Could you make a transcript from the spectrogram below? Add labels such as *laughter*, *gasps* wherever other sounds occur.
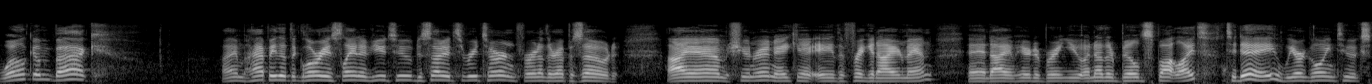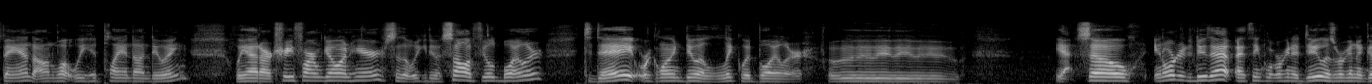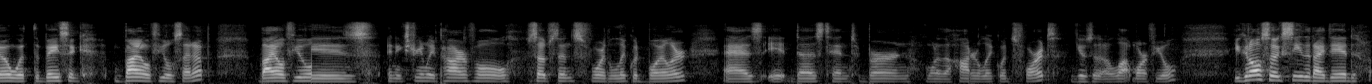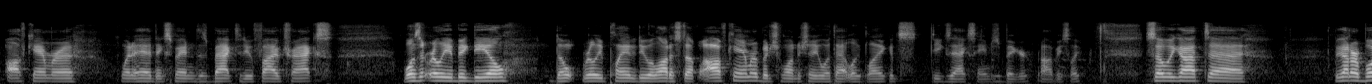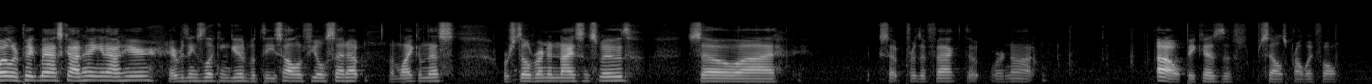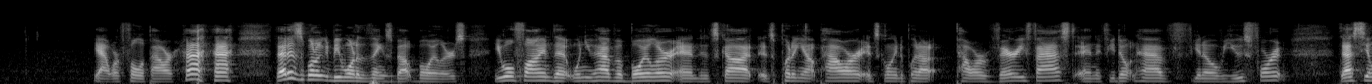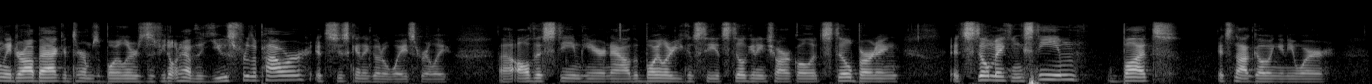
Welcome back. I am happy that the glorious land of YouTube decided to return for another episode. I am Shunrin, aka the Friggin' Iron Man, and I am here to bring you another build spotlight. Today, we are going to expand on what we had planned on doing. We had our tree farm going here so that we could do a solid fuel boiler. Today, we're going to do a liquid boiler. Ooh. Yeah, so in order to do that, I think what we're going to do is we're going to go with the basic biofuel setup. Biofuel is an extremely powerful substance for the liquid boiler as it does tend to burn one of the hotter liquids for it. gives it a lot more fuel. You can also see that I did off camera, went ahead and expanded this back to do five tracks. Wasn't really a big deal. Don't really plan to do a lot of stuff off camera, but just wanted to show you what that looked like. It's the exact same, just bigger, obviously. So we got uh, we got our boiler pig mascot hanging out here. Everything's looking good with the solid fuel setup. I'm liking this. We're still running nice and smooth. So, uh, except for the fact that we're not. Oh, because the cell's probably full. Yeah, we're full of power. *laughs* that is going to be one of the things about boilers. You will find that when you have a boiler and it's got it's putting out power, it's going to put out power very fast. And if you don't have you know use for it, that's the only drawback in terms of boilers. If you don't have the use for the power, it's just going to go to waste really uh, all this steam here. Now the boiler, you can see it's still getting charcoal. It's still burning. It's still making steam, but it's not going anywhere.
